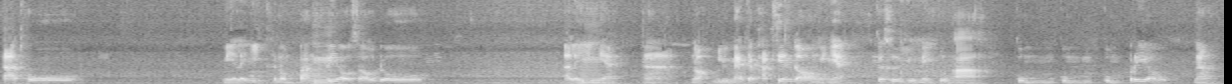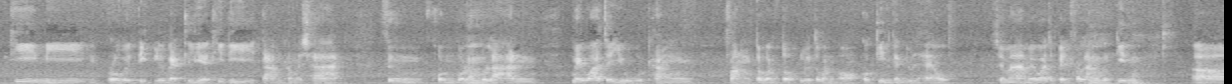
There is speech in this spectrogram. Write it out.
สาโท มีอะไรอีกขนมปังเปรี้ยวซาวโด อะไรอย่างเงี้ย อ่าเนาะหรือแม้แต่ผักเสี้ยนดองอย่างเงี้ย ก็คืออยู่ในกลุ่มอ่ากลุ่มกลุ่มกลุ่มเปรี้ยว นะที่มีโปรไบโอติกหรือแบคทีเรียที่ดีตามธรรมชาติ ซึ่งคนโบราณโบราณไม่ว่าจะอยู่ทางฝั่งตะวันตกหรือตะวันออกก็กินกันอยู่แล้ว ใช่ไหมไม่ว่าจะเป็นฝรั่งก็กินอืมเอ่อ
